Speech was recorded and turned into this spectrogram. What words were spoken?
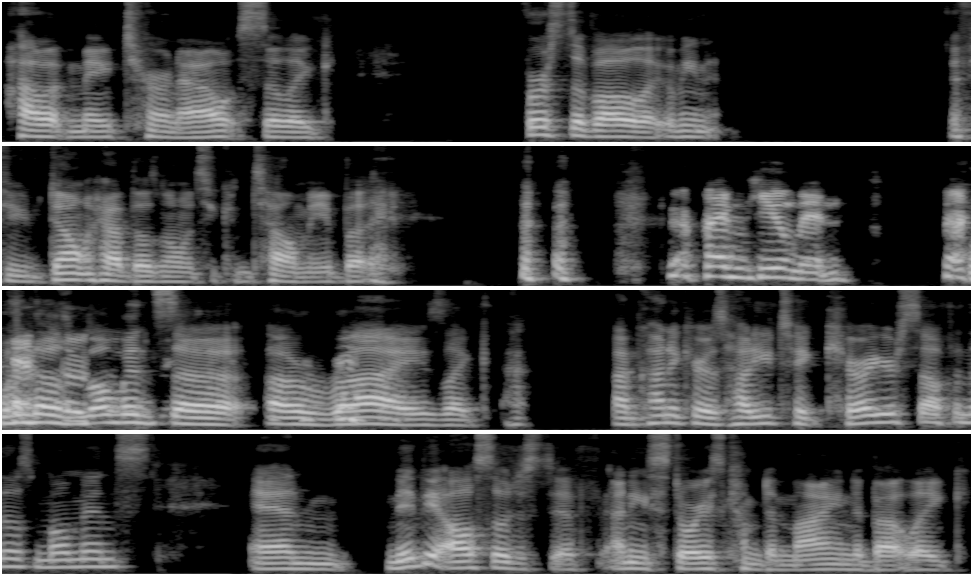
how it may turn out. So, like, first of all, like, I mean, if you don't have those moments, you can tell me. But I'm human. when those, those, moments, uh, arise, like I'm kind of curious, how do you take care of yourself in those moments? And maybe also just if any stories come to mind about like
